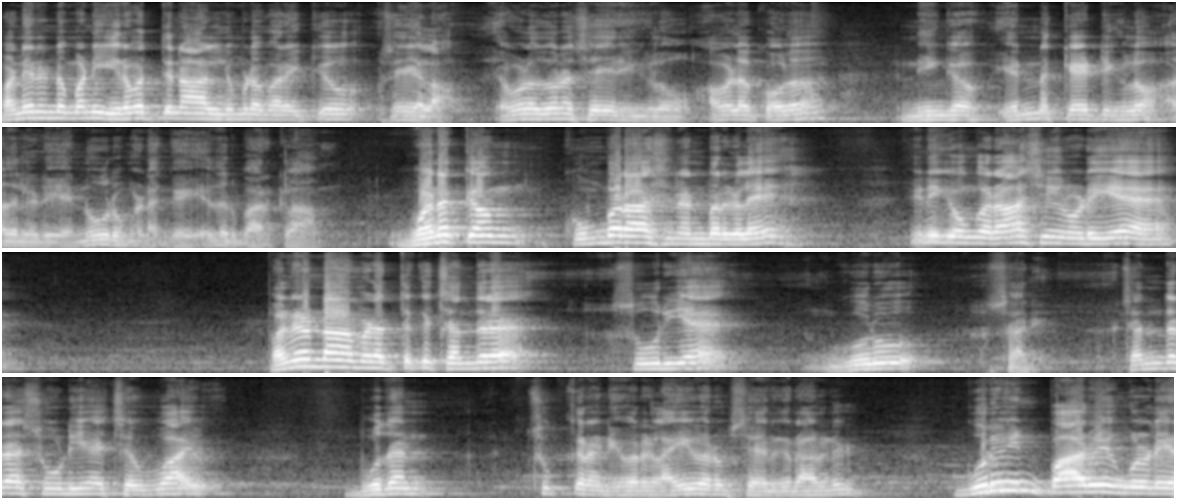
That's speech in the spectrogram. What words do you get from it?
பன்னிரெண்டு மணி இருபத்தி நாலு நிமிடம் வரைக்கும் செய்யலாம். எவ்வளோ தூரம் செய்கிறீங்களோ அவ்வளோக்கோல நீங்கள் என்ன கேட்டீங்களோ அதனுடைய நூறு மடங்கை எதிர்பார்க்கலாம். வணக்கம் கும்பராசி நண்பர்களே. இன்றைக்கி உங்கள் ராசியினுடைய பன்னிரெண்டாம் இடத்துக்கு சந்திர சூரிய குரு சாரி சந்திர சூரிய செவ்வாய் புதன் சுக்கிரன் இவர்கள் ஐவரும் சேர்கிறார்கள். குருவின் பார்வை உங்களுடைய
